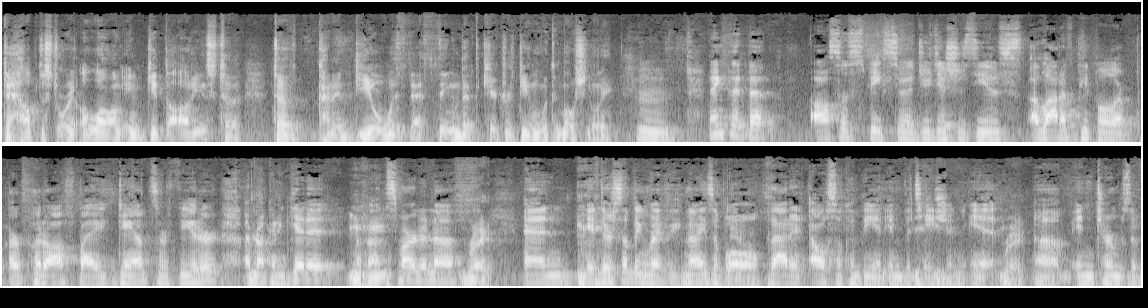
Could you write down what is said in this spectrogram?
to help the story along and get the audience to to kind of deal with that thing that the character is dealing with emotionally. Hmm. I think that that also speaks to a judicious use. A lot of people are, are put off by dance or theater. I'm not going to get it. I'm not smart enough. Mm-hmm. Right. And if there's something recognizable, Yeah. that it also can be an invitation in. Right. Um, in terms of,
